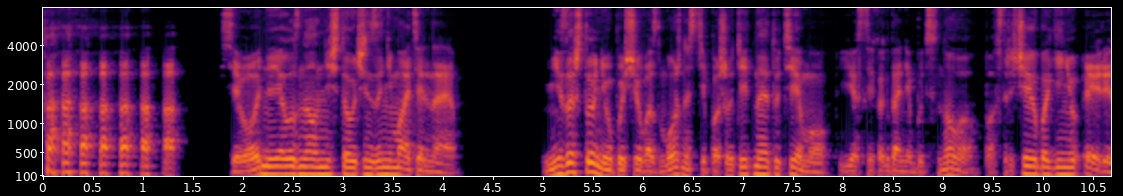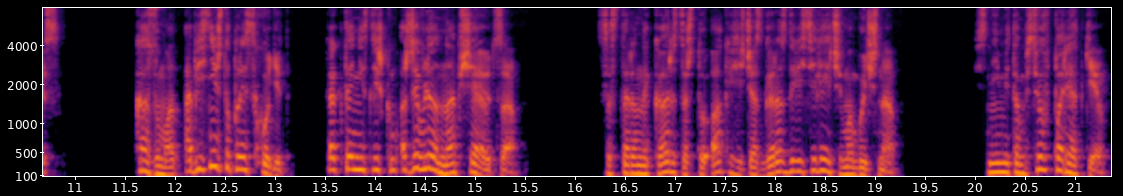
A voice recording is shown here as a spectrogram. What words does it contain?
Ха-ха-ха-ха-ха. Сегодня я узнал нечто очень занимательное. Ни за что не упущу возможности пошутить на эту тему, если когда-нибудь снова повстречаю богиню Эрис. Казума, объясни, что происходит. Как-то они слишком оживленно общаются. Со стороны кажется, что Аки сейчас гораздо веселее, чем обычно. С ними там все в порядке?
